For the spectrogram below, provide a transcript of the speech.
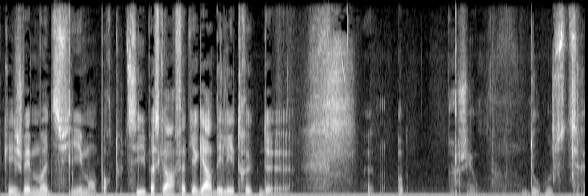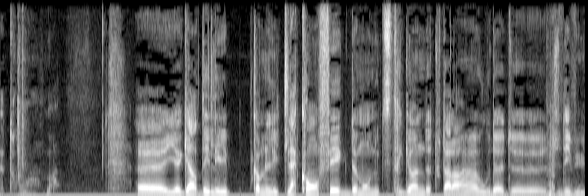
Ok, je vais modifier mon porte-outil parce qu'en fait, il a gardé les trucs de. Euh, j'ai 12-3. Bon. Euh, il a gardé les comme la config de mon outil Trigon de tout à l'heure ou de, du début.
